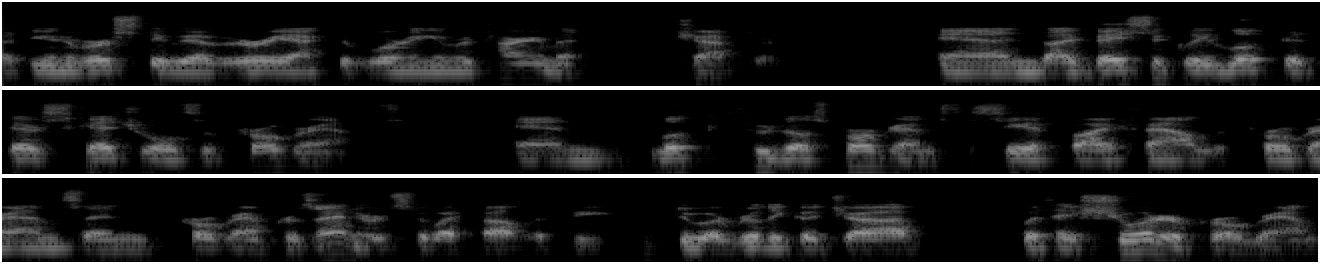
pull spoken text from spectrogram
at the university, we have a very active learning and retirement chapter. And I basically looked at their schedules of programs and looked through those programs to see if I found the programs and program presenters who I thought would be do a really good job with a shorter program,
